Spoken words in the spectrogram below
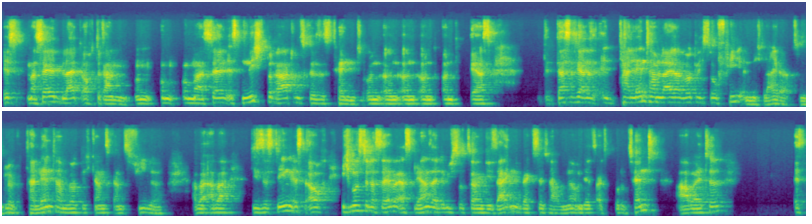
ist, Marcel bleibt auch dran und, und, und Marcel ist nicht beratungsresistent und, und, und, und, und er ist, das ist ja, das, Talent haben leider wirklich so viel, nicht leider, zum Glück, Talent haben wirklich ganz, ganz viele. Aber, aber dieses Ding ist auch, ich musste das selber erst lernen, seitdem ich sozusagen die Seiten gewechselt habe ne, und jetzt als Produzent arbeite. Es,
